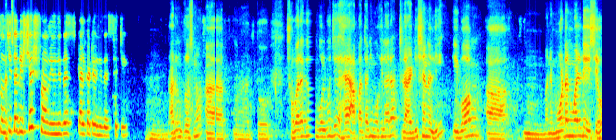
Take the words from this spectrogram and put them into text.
Sanchita আচ্ছা। বিশ্বাস ফ্রম ইউনিভার্স ক্যালকাটা ইউনিভার্সিটি দারুণ প্রশ্ন তো সবার আগে বলবো যে হ্যাঁ আপাতানি মহিলারা ট্র্যাডিশনালি এবং মানে মডার্ন ওয়ার্ল্ডে এসেও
